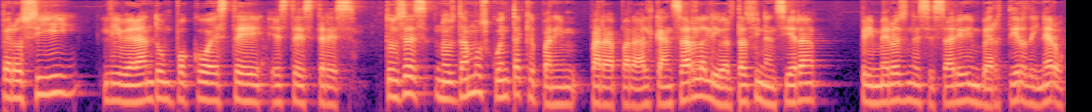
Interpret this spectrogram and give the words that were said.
pero sí liberando un poco este, este estrés. Entonces nos damos cuenta que para, para, alcanzar la libertad financiera primero es necesario invertir dinero.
